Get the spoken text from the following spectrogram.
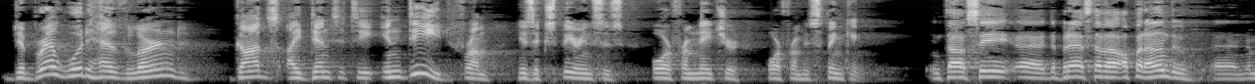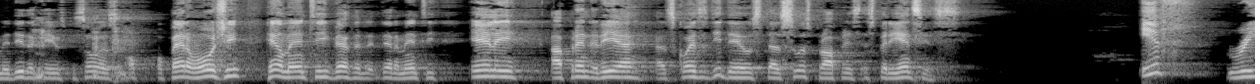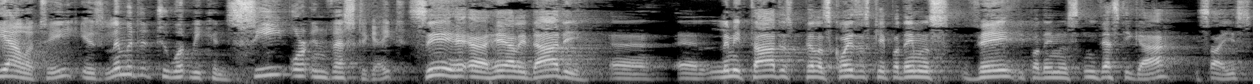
Debre would have learned God's identity indeed from his experiences or from nature or from his thinking. Então, se uh, Debré estava operando eh, na medida que as pessoas op- operam hoje, realmente, verdadeiramente, ele aprenderia as coisas de Deus das suas próprias experiências. If reality is limited to what we can see or investigate, Se a realidade eh, é limitada pelas coisas que podemos ver e podemos investigar, e só isso.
